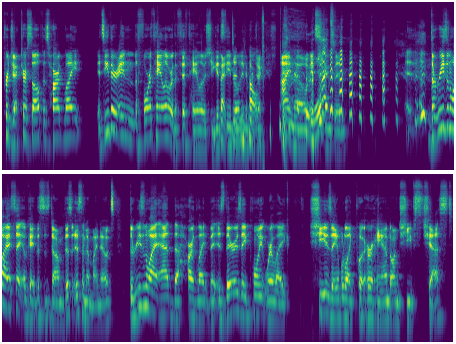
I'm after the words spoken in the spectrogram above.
project herself as hard light. It's either in the fourth Halo or the fifth Halo. She gets That the ability to didn't help. project. I know it's What? stupid. the reason why I say okay, this is dumb. This isn't in my notes. The reason why I add the hard light bit is there is a point where like she is able to like put her hand on Chief's chest.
